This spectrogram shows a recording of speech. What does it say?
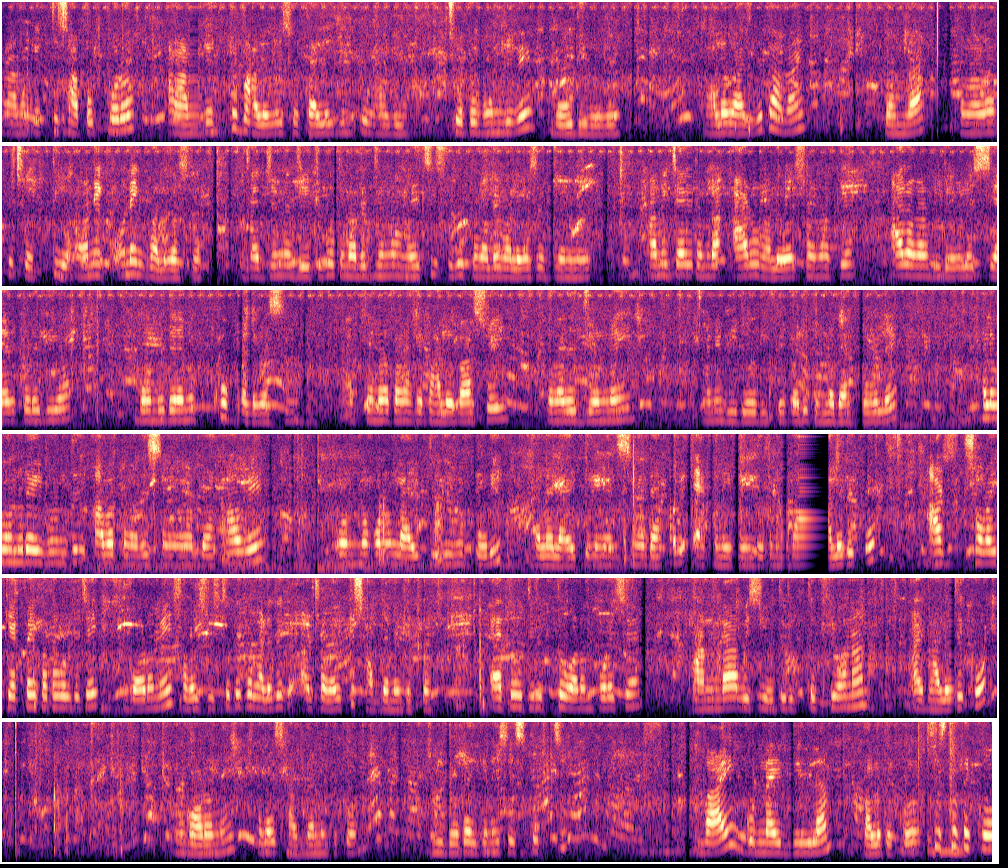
আর আমাকে একটু সাপোর্ট করো। আর আমাকে একটু ভালোবেসো তাহলে কিন্তু হবে। ছোটো বোন দেবে বৌদি দেবে ভালোবাসবে তো আমায়। তোমরা তোমরা আমাকে সত্যি অনেক অনেক ভালোবাসো। যার জন্য যেটুকু তোমাদের জন্য হয়েছি, শুধু তোমাদের ভালোবাসার জন্য আমি চাই তোমরা আরও ভালোবাসো আমাকে, আর আমার ভিডিওগুলো শেয়ার করে দিও। বন্ধুদের আমি খুব ভালোবাসি। আর তোমরা তো আমাকে ভালোবাসোই, তোমাদের জন্যই আমি ভিডিও দিতে পারি তোমরা দেখো বলে। তাহলে বন্ধুরা, এই পর্যন্ত আবার তোমাদের সঙ্গে আমার দেখা হবে। অন্য কোনো লাইভ যদি আমি করি, তাহলে লাইভে তোমাদের সঙ্গে দেখা হবে। এখন এই পর্যন্ত তোমরা ভালো থেকো। আর সবাইকে একটাই কথা বলতে চাই, গরমে সবাই সুস্থ থেকো, ভালো থেকো, আর সবাই একটু সাবধানে থেকো। এত অতিরিক্ত গরম পড়েছে, ঠান্ডা, বেশি অতিরিক্ত খেও না, আর ভালো থেকো। গরমে সবাই সাবধানে থেকো। ভিডিওটা এখানেই শেষ করছি। বাই গুড নাইট দিলাম। ভালো থেকো, সুস্থ থেকো।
